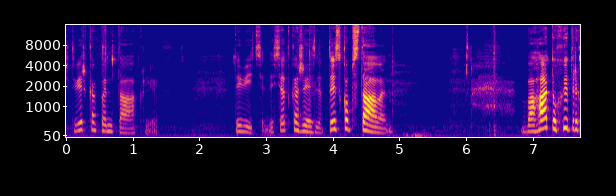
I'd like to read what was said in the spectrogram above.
Четвірка пентаклів. Дивіться, десятка жезлів. Тиск обставин. Багато хитрих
